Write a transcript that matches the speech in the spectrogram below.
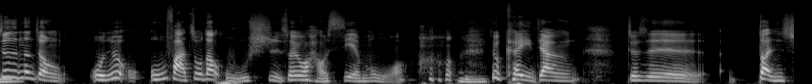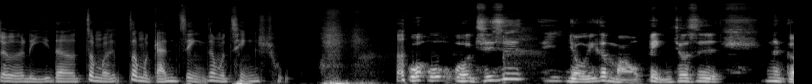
就是那种我就无无法做到无视，所以我好羡慕哦，嗯 就可以这样就是断舍离的这么这么干净，这么清楚。我我我其实有一个毛病，就是那个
